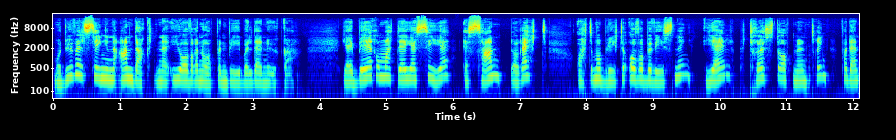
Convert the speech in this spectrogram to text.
Må du velsigne andaktene i Over en åpen bibel denne uka. Jeg ber om at det jeg sier er sant og rett, og at det må bli til overbevisning, hjelp, trøst og oppmuntring for den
